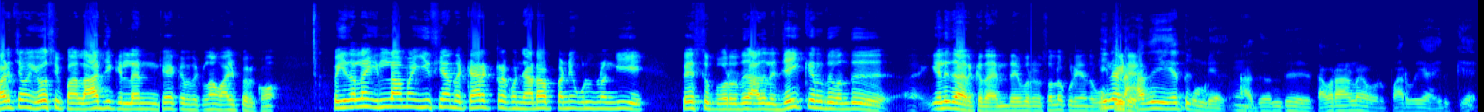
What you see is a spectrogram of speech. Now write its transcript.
படித்தவன் யோசிப்பான் லாஜிக் இல்லைன்னு கேட்குறதுக்கெலாம் வாய்ப்பு இருக்கும். இப்போ இதெல்லாம் இல்லாமல் ஈஸியாக அந்த கேரக்டரை கொஞ்சம் அடாப்ட் பண்ணி உள்வங்கி பேசிட்டு போகிறது அதில் ஜெயிக்கிறது வந்து எளிதாக இருக்குதா? இந்த இவர் சொல்லக்கூடிய அந்த இல்லை அது ஏற்றுக்க முடியாது. அது வந்து தவறான ஒரு பார்வையாக இருக்குது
